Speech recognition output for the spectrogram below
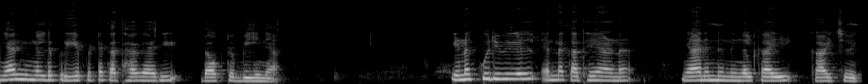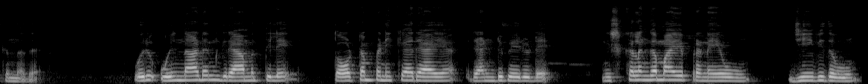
ഞാൻ നിങ്ങളുടെ പ്രിയപ്പെട്ട കഥാകാരി ഡോക്ടർ ബീന. ഇണക്കുരുവികൾ എന്ന കഥയാണ് ഞാനിന്ന് നിങ്ങൾക്കായി കാഴ്ചവെക്കുന്നത്. ഒരു ഉൾനാടൻ ഗ്രാമത്തിലെ തോട്ടം പണിക്കാരായ രണ്ടുപേരുടെ നിഷ്കളങ്കമായ പ്രണയവും ജീവിതവും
